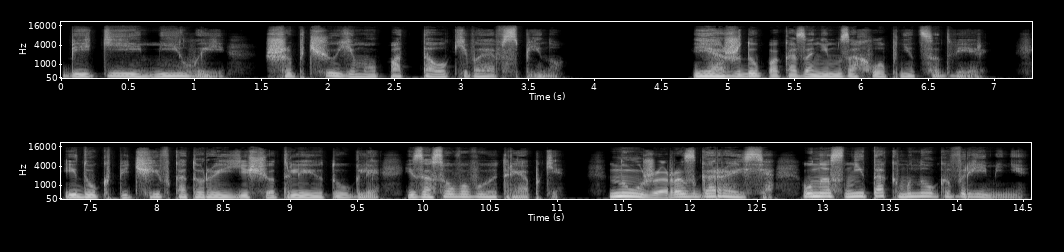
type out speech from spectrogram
«Беги, милый», — шепчу ему, подталкивая в спину. Я жду, пока за ним захлопнется дверь. Иду к печи, в которой еще тлеют угли, и засовываю тряпки. «Ну же, разгорайся, у нас не так много времени».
